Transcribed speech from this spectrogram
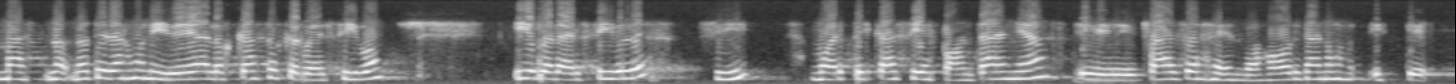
más. No, no te das una idea los casos que recibo, irreversibles, ¿sí? Muertes casi espontáneas, eh, fallas en los órganos, este,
